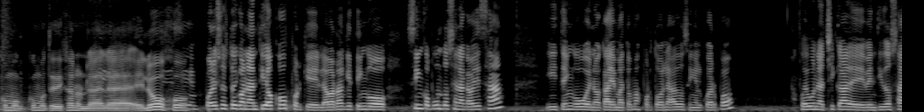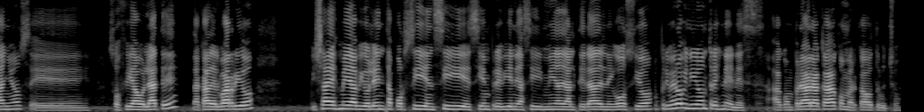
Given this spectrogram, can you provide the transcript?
cómo, cómo te dejaron la- la- el ojo. Por eso estoy con anteojos, porque la verdad que tengo cinco puntos en la cabeza y tengo, bueno, acá hematomas por todos lados en el cuerpo. Fue una chica de 22 años, eh, Sofía Olate, de acá del barrio. Ya es media violenta por sí en sí, eh, siempre viene así media alterada el negocio. Primero vinieron tres nenes a comprar acá con Mercado Trucho.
